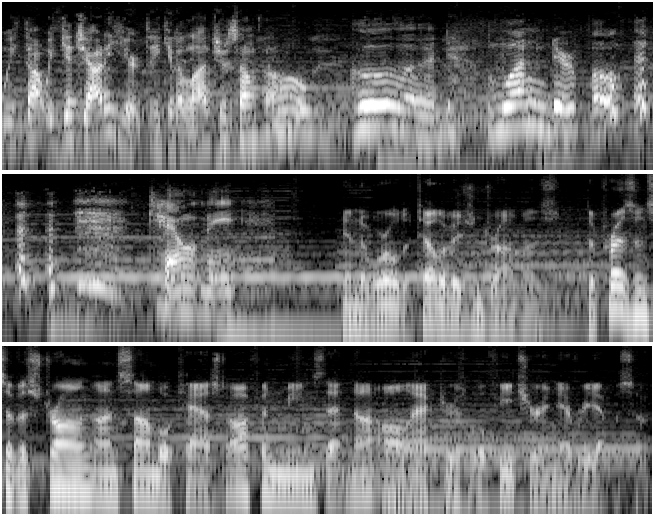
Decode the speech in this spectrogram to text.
We thought we'd get you out of here, take you to lunch or something. Oh, good. Wonderful. Tell me. In the world of television dramas, the presence of a strong ensemble cast often means that not all actors will feature in every episode.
